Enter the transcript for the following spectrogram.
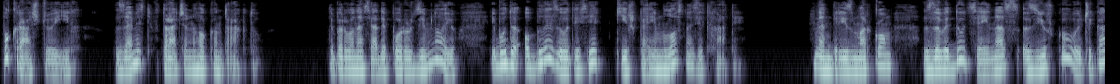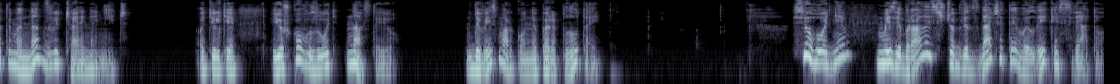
покращує їх замість втраченого контракту. Тепер вона сяде поруч зі мною і буде облизуватись, як кішка, і млосно зітхати. Андрій з Марком заведуться, і нас з Юшковою чекатиме надзвичайна ніч. От тільки Юшкову звуть Настею. Дивись, Марку, не переплутай. Сьогодні ми зібрались, щоб відзначити велике свято.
